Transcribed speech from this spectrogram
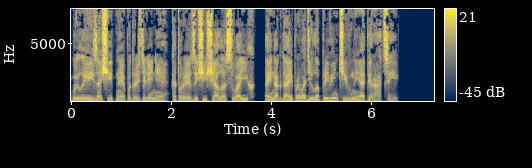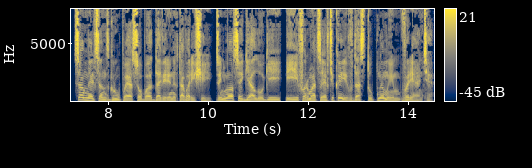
Было и защитное подразделение, которое защищало своих, а иногда и проводило превентивные операции. Сам Нельсон с группой особо доверенных товарищей занимался геологией и фармацевтикой в доступном им варианте.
